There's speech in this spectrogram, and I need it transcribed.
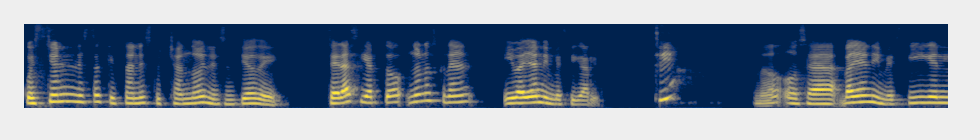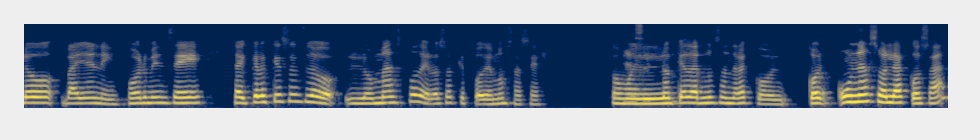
cuestionen esto que están escuchando en el sentido de, ¿será cierto? No nos crean y vayan a investigarlo, ¿Sí? ¿no? O sea, vayan, investiguenlo, vayan e infórmense. O sea, creo que eso es lo, lo más poderoso que podemos hacer, como el no Exacto. quedarnos, Sandra, con, con una sola cosa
